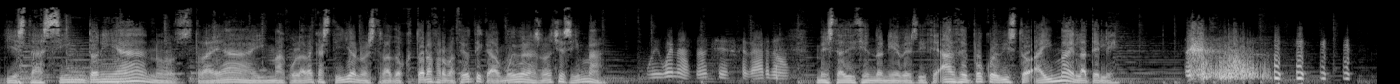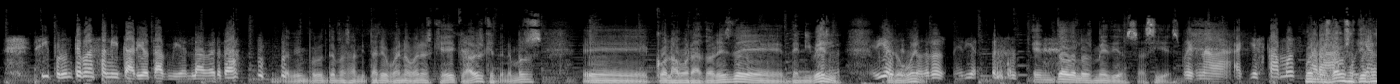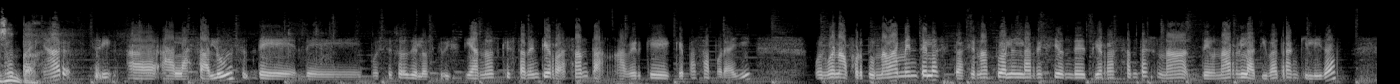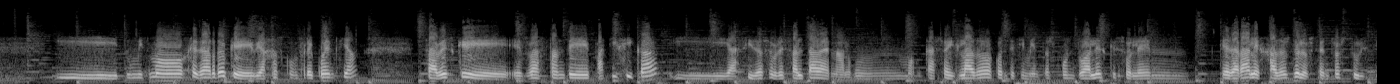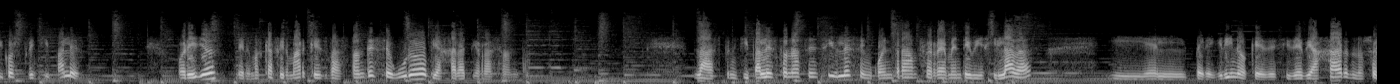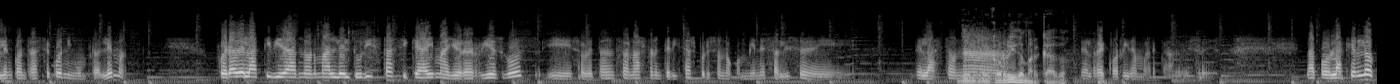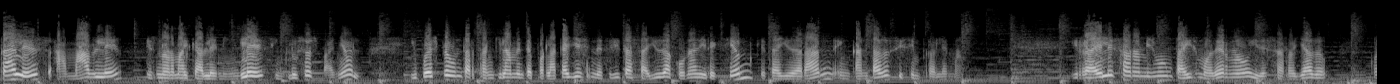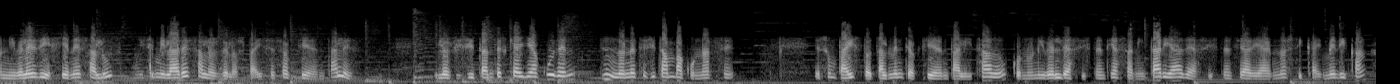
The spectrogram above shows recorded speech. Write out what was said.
Y esta sintonía nos trae a Inmaculada Castillo, nuestra doctora farmacéutica. Muy buenas noches, Inma. Muy buenas noches, Gerardo. Me está diciendo Nieves, dice, hace poco he visto a Inma en la tele. sí, por un tema sanitario también, la verdad. También por un tema sanitario. Bueno, bueno, es que, claro, es que tenemos eh, colaboradores de, de nivel. Medios, pero en todos los medios. en todos los medios, así es. Pues nada, aquí estamos Bueno, para nos vamos a Tierra Santa. Sí, a, a la salud de, pues eso, de los cristianos que están en Tierra Santa, a ver qué, qué pasa por allí. Pues bueno, afortunadamente la situación actual en la región de Tierra Santa es una de una relativa tranquilidad. Y tú mismo, Gerardo, que viajas con frecuencia, sabes que es bastante pacífica y ha sido sobresaltada en algún caso aislado acontecimientos puntuales que suelen quedar alejados de los centros turísticos principales. Por ello, tenemos que afirmar que es bastante seguro viajar a Tierra Santa. Las principales zonas sensibles se encuentran férreamente vigiladas y el peregrino que decide viajar no suele encontrarse con ningún problema. Fuera de la actividad normal del turista sí que hay mayores riesgos, eh, sobre todo en zonas fronterizas, por eso no conviene salirse de, de las zonas Del recorrido marcado. del recorrido marcado, eso es. La población local es amable, es normal que hablen inglés, incluso español. Y puedes preguntar tranquilamente por la calle si necesitas ayuda con una dirección, que te ayudarán encantados y sin problema. Israel es ahora mismo un país moderno y desarrollado, con niveles de higiene y salud muy similares a los de los países occidentales. Y los visitantes que allí acuden no necesitan vacunarse. Es un país totalmente occidentalizado, con un nivel de asistencia sanitaria, de asistencia diagnóstica y médica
